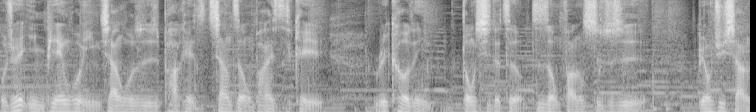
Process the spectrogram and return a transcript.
我觉得影片或影像或者是 p o c k e t 像这种 p o c k e t 可以 recording 东西的这种这种方式，就是不用去想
